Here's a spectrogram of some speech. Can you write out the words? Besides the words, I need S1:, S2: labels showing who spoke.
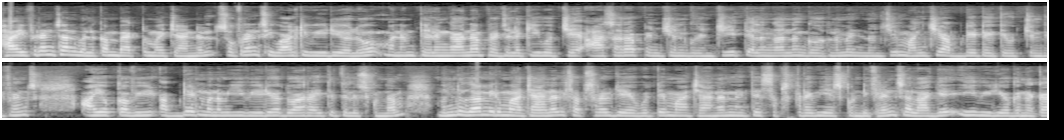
S1: Hi friends and welcome back to my channel so friends ఇవాళ వీడియోలో మనం తెలంగాణ ప్రజలకి వచ్చే ఆసరా పెన్షన్ గురించి తెలంగాణ గవర్నమెంట్ నుంచి మంచి అప్డేట్ అయితే వచ్చింది ఫ్రెండ్స్ ఆ యొక్క వీ అప్డేట్ మనం ఈ వీడియో ద్వారా అయితే తెలుసుకుందాం. ముందుగా మీరు మా ఛానల్ సబ్స్క్రైబ్ చేయకపోతే మా ఛానల్ని అయితే సబ్స్క్రైబ్ చేసుకోండి ఫ్రెండ్స్ అలాగే ఈ వీడియో కనుక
